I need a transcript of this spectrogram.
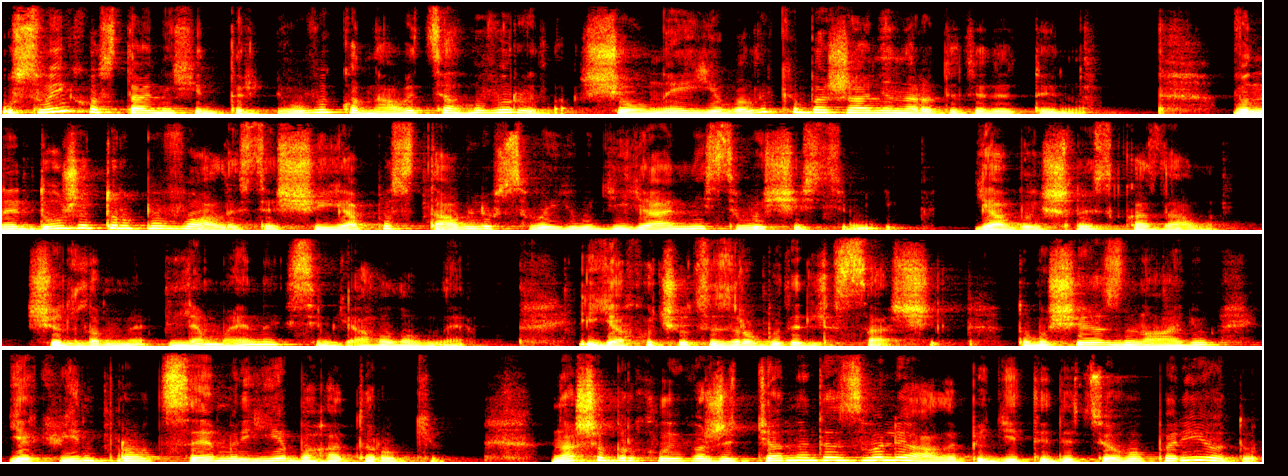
у своїх останніх інтерв'ю виконавиця говорила, що у неї є велике бажання народити дитину. Вони дуже турбувалися, що я поставлю свою діяльність вище сім'ї. Я вийшла і сказала, що для ме- для мене сім'я головне. І я хочу це зробити для Саші, тому що я знаю, як він про це мріє багато років. Наше бурхливе життя не дозволяло підійти до цього періоду,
